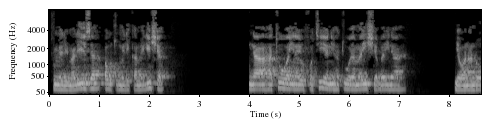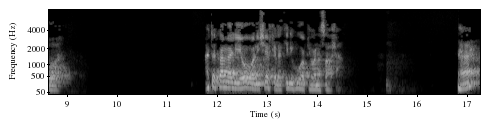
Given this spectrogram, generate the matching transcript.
Tumelimaliza au tumelikamilisha. Na hatua inayofuatia ni hatua ya maisha baina ya wanandoa. Hata kama alioa ni shekhe lakini huwa apewa nasaha. Ha?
